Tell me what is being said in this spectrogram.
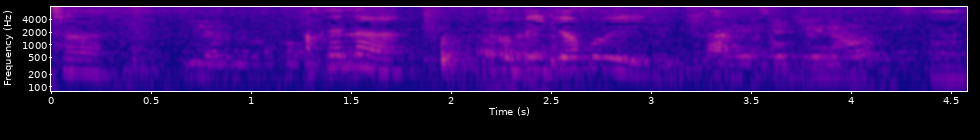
Asa? Akin na. Naka-video ako eh. Hmm.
